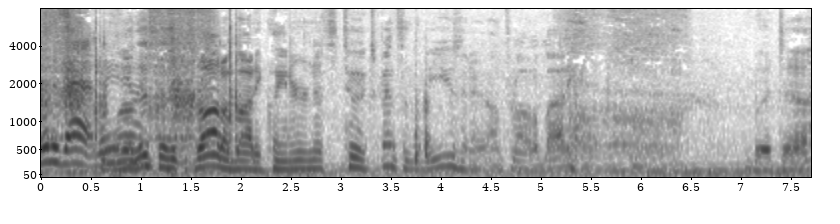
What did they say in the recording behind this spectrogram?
What is that? What are you Well, doing? this isn't throttle body cleaner, and it's too expensive to be using it on throttle body. But uh,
